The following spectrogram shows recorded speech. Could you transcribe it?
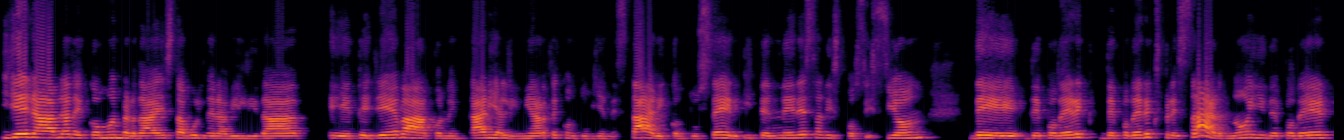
Y ella habla de cómo en verdad esta vulnerabilidad eh, te lleva a conectar y alinearte con tu bienestar y con tu ser y tener esa disposición de, de, poder, de poder expresar, ¿no? Y de poder,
